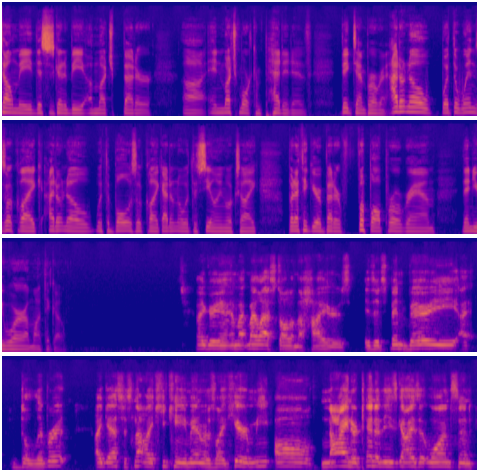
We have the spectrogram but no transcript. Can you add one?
tell me this is going to be a much better uh, and much more competitive Big Ten program. I don't know what the wins look like. I don't know what the bowls look like. I don't know what the ceiling looks like. But I think you're a better football program than you were a month ago. I agree. And my, my last thought on the hires is it's been very uh, deliberate. I guess it's not like he came in and was like, here, meet all nine or 10 of these guys at once. And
